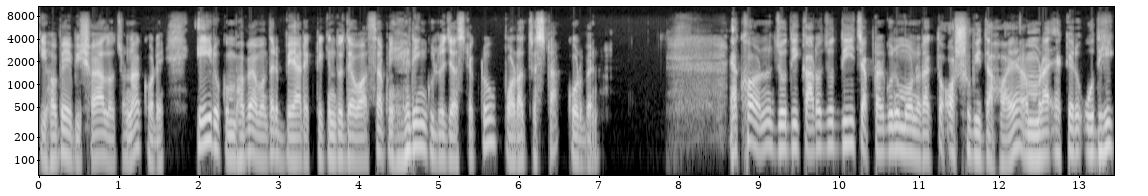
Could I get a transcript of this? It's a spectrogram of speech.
কি হবে এ বিষয়ে আলোচনা করে। এই ভাবে আমাদের বেয়ার একটি কিন্তু দেওয়া আছে, আপনি হেডিংগুলো জাস্ট একটু পড়ার চেষ্টা করবেন। এখন যদি কারও যদি চ্যাপ্টারগুলো মনে রাখতে অসুবিধা হয়, আমরা একের অধিক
